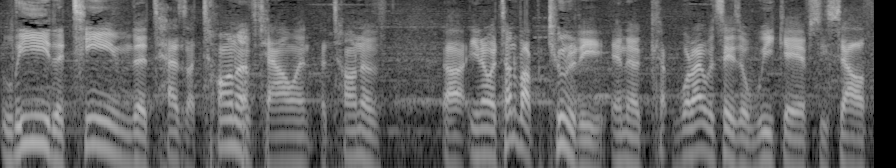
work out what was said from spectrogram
lead a team that has a ton of talent, a ton of uh, you know, a ton of opportunity in a what I would say is a weak AFC South.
